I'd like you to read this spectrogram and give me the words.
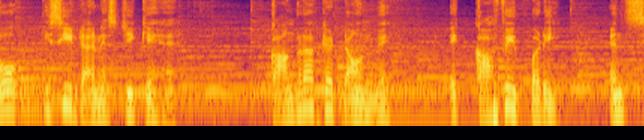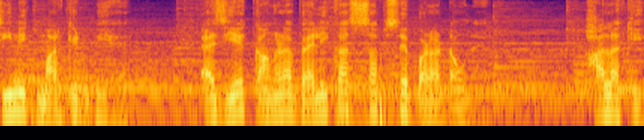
वो इसी डायनेस्टी के हैं। कांगड़ा के टाउन में एक काफ़ी बड़ी एंड सीनिक मार्केट भी है, एज ये कांगड़ा वैली का सबसे बड़ा टाउन है। हालाँकि,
